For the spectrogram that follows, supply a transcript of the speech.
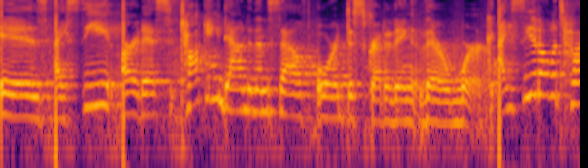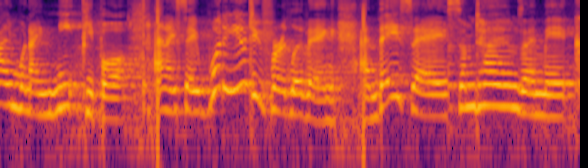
is I see artists talking down to themselves or discrediting their work. I see it all the time when I meet people and I say, What do you do for a living? And they say, Sometimes I make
